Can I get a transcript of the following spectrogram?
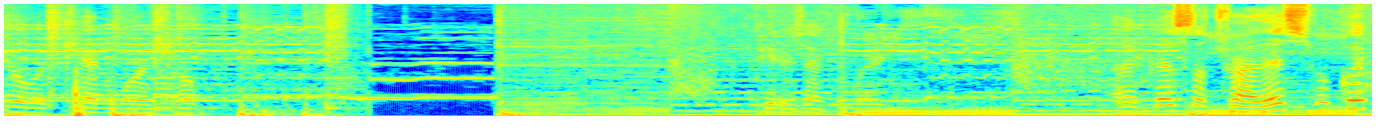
Uh, Kenworth. Oh. Peter's acting weird. I guess I'll try this real quick.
